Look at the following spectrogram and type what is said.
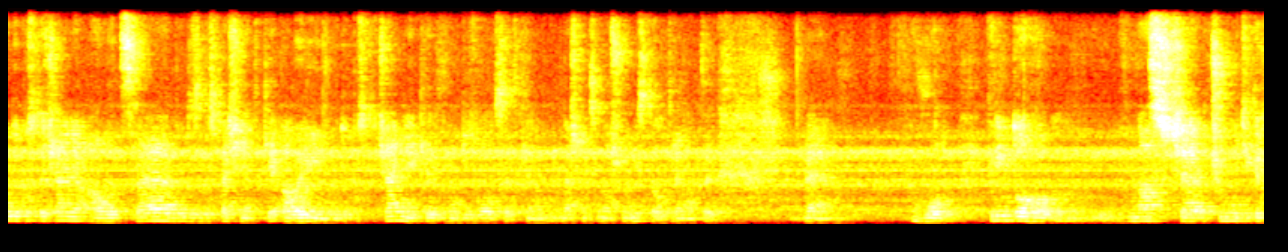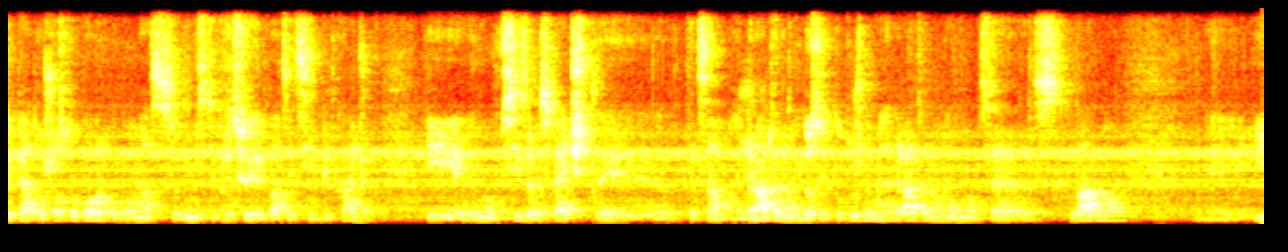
водопостачання, але це буде забезпечення таке аварійне водопостачання, яке ну, дозволить все-таки мешканцям нашого міста отримати е, воду. Крім того, в нас ще чому тільки до 5-6 поверху, бо у нас в місті працює 27 підкачок. І ну, всі забезпечити так само генераторами, досить потужними генераторами, ну, це складно і,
